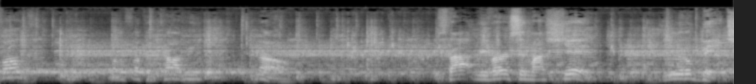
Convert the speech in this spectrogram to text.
Fuck? Motherfucker caught me? No. Stop reversing my shit. You little bitch.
